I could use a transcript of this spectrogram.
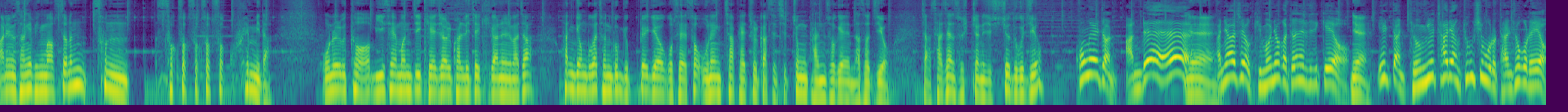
안현상의 빅마우스는 손 석석석석석 회입니다. 오늘부터 미세먼지 계절 관리제 기간을 맞아 환경부가 전국 600여 곳에서 운행차 배출가스 집중 단속에 나서지요. 자, 자세한 소식 전해주시죠. 누구지요? 공회전 안 돼. 예. 안녕하세요. 김원효가 전해드릴게요. 예. 일단 경유 차량 중심으로 단속을 해요.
